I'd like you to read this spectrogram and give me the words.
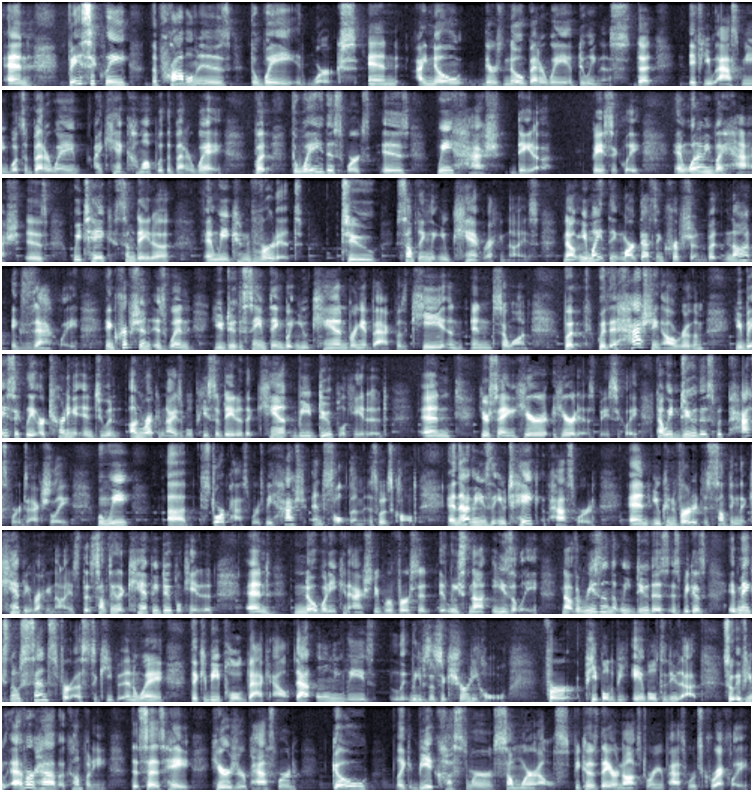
And basically, the problem is the way it works. And I know there's no better way of doing this. That if you ask me what's a better way, I can't come up with a better way. But the way this works is we hash data, basically. And what I mean by hash is we take some data and we convert it to something that you can't recognize. Now, you might think, Mark, that's encryption, but not exactly. Encryption is when you do the same thing, but you can bring it back with a key and, and so on. But with a hashing algorithm, you basically are turning it into an unrecognizable piece of data that can't be duplicated. And you're saying, here, here it is, basically. Now, we do this with passwords, actually. When we uh, store passwords, we hash and salt them, is what it's called. And that means that you take a password and you convert it to something that can't be recognized, that's something that can't be duplicated, and nobody can actually reverse it, at least not easily. Now, the reason that we do this is because it makes no sense for us to keep it in a way that can be pulled back out. That only leaves, leaves a security hole for people to be able to do that. So if you ever have a company that says, hey, here's your password, go like be a customer somewhere else because they are not storing your passwords correctly.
